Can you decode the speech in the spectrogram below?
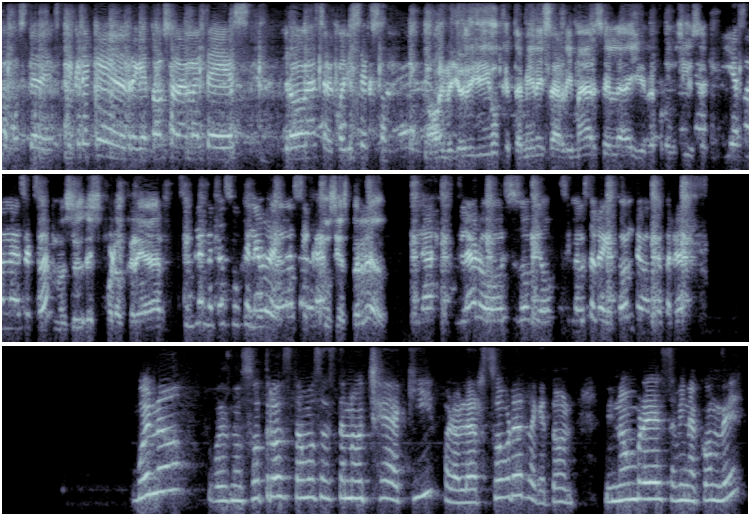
como ustedes, que cree que el reggaetón solamente es drogas, alcohol y sexo. No, bueno, yo digo que también es arrimársela y reproducirse. ¿Y eso no es sexo? No es, es procrear. Simplemente es un género de música. ¿Tú sí has perreado? Ah, claro, eso es obvio. Si me gusta el reggaetón, tengo que perrear. Bueno, pues nosotros estamos esta noche aquí para hablar sobre reggaetón. Mi nombre es Sabina Conde.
